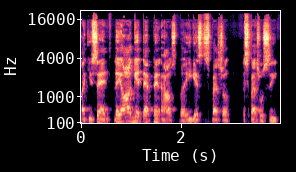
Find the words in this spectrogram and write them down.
like you said, they all get that penthouse, but he gets the special the special seat.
